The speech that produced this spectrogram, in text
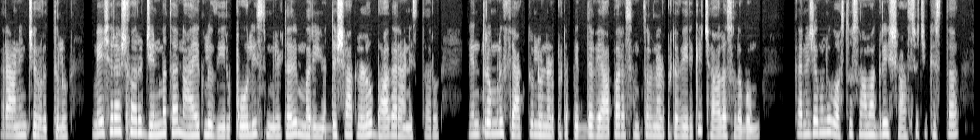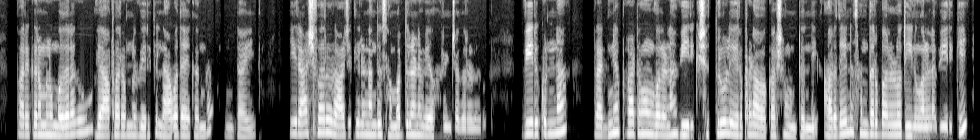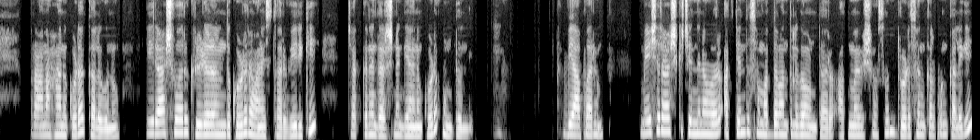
రాణించే వృత్తులు. మేషరాశి వారు జన్మత నాయకులు వీరు. పోలీస్ మిలిటరీ మరియు యుద్ధ శాఖలలో బాగా రాణిస్తారు. యంత్రములు ఫ్యాక్టరీలు నడపట పెద్ద వ్యాపార సంస్థలు నడపట వీరికి చాలా సులభం. ఖనిజములు వస్తు సామాగ్రి శాస్త్రచికిత్స పరికరములు మొదలగు వ్యాపారంలో వీరికి లాభదాయకంగా ఉంటాయి. ఈ రాశివారు రాజకీయాల నందు సమర్థులను వ్యవహరించగలరు. వీరికున్న ప్రజ్ఞాపాఠవం వలన వీరికి శత్రువులు ఏర్పడే అవకాశం ఉంటుంది. అరుదైన సందర్భాలలో దీనివలన వీరికి ప్రాణహాని కూడా కలుగును. ఈ రాశి వారు క్రీడలందు కూడా రాణిస్తారు. వీరికి చక్కని దర్శన జ్ఞానం కూడా ఉంటుంది. వ్యాపారం. మేషరాశికి చెందిన వారు అత్యంత సమర్థవంతులుగా ఉంటారు. ఆత్మవిశ్వాసం దృఢ సంకల్పం కలిగి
